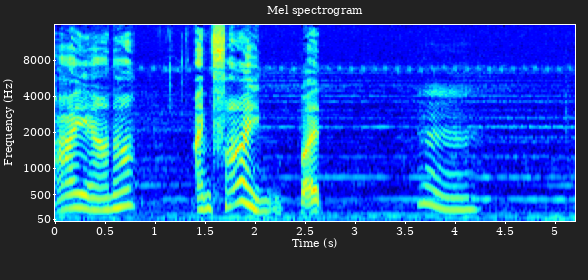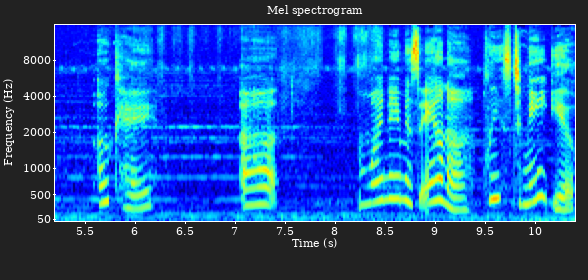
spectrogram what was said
Hi, Anna. I'm fine, but hmm. Okay. Uh, my name is Anna. Pleased to meet you.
